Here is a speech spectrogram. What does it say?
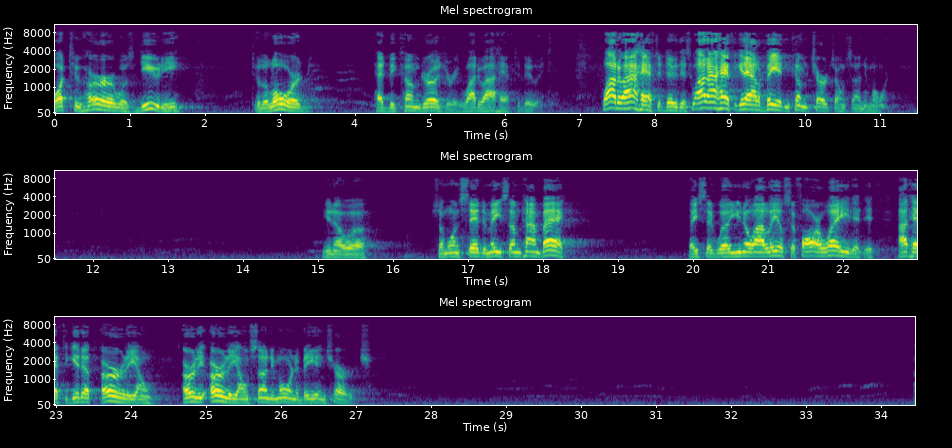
what to her was duty to the Lord had become drudgery. Why do I have to do it? Why do I have to do this? Why do I have to get out of bed and come to church on Sunday morning? You know, uh, Someone said to me some time back, they said, well, you know, I live so far away that it, I'd have to get up early on, early, early on Sunday morning to be in church.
